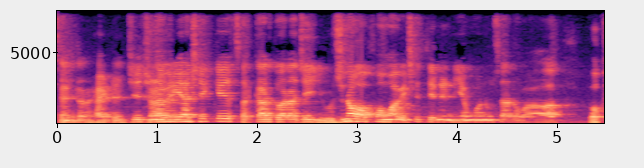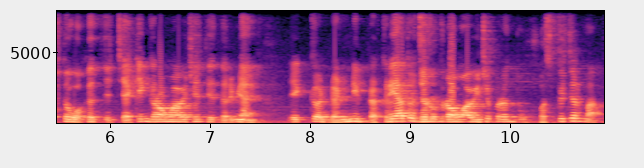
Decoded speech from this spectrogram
સેન્ટર હેડ જે જણાવી રહ્યા છે કે સરકાર દ્વારા જે યોજનાઓ આપવામાં આવી છે તેને નિયમ અનુસાર વખતો વખત જે ચેકિંગ કરવામાં આવે છે તે દરમિયાન એક દંડની પ્રક્રિયા તો જરૂર કરવામાં આવી છે, પરંતુ હોસ્પિટલમાં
